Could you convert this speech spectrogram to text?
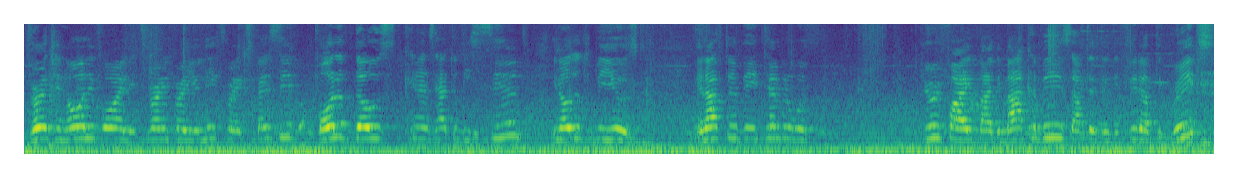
virgin olive oil. It's very, very unique, very expensive. All of those cans had to be sealed in order to be used. And after the temple was purified by the Maccabees, after the defeat of the Greeks,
